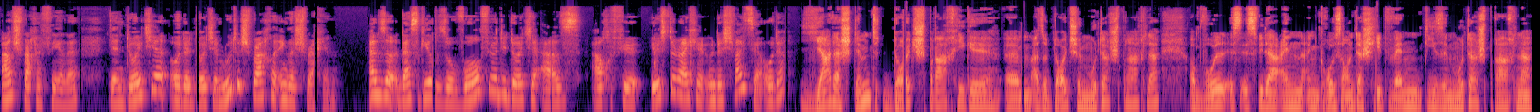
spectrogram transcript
Aussprachefehler, wenn Deutsche oder deutsche Muttersprachler Englisch sprechen. Also das gilt sowohl für die Deutsche als auch für Österreicher und Schweizer, oder? Ja, das stimmt. Deutschsprachige, ähm, also deutsche Muttersprachler, obwohl es ist wieder ein, ein großer Unterschied, wenn diese Muttersprachler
